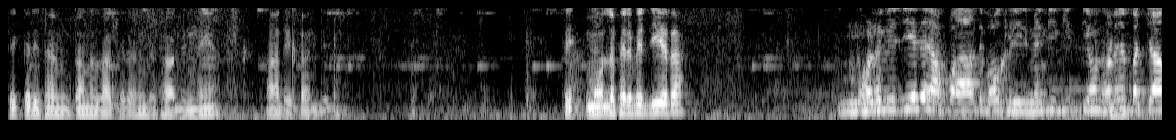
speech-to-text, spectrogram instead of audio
ਤੇ ਕਰੀ ਤੁਹਾਨੂੰ ਤੁਹਾਨੂੰ ਲੱਗਦਾ ਹੁਣ ਦਿਖਾ ਦਿੰਨੇ ਆ ਆ ਦੇਖ ਸਕਦੇ ਜੀ। ਤੇ ਮੁੱਲ ਫਿਰ ਵੀਰ ਜੀ ਇਹਦਾ? ਮੁੱਲ ਵੀ ਜੀ ਇਹਦੇ ਆਪਾਂ ਆਪ ਤੇ ਬਹੁਤ ਖਰੀਦ ਮਹਿੰਗੀ ਕੀਤੀ। ਹੁਣ ਥੋੜਾ ਜਿਹਾ ਬੱਚਾ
